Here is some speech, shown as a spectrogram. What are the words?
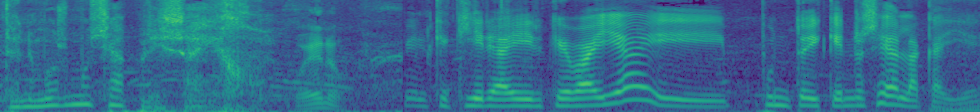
Tenemos mucha prisa, hijo. Bueno, El que quiera ir, que vaya y punto, y que no sea en la calle.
